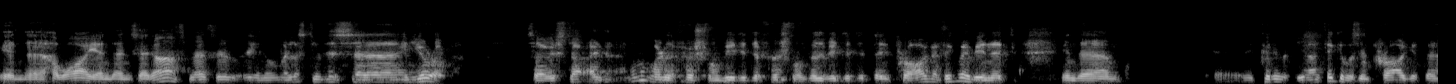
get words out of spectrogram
in Hawaii, and then said, "Ah, oh, let's you know, let's do this in Europe." So we start. I, don't know where the first one we did the first one, whether we did it in Prague. I think maybe in it in the. It could have, yeah, I think it was in Prague at the,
